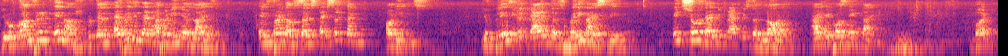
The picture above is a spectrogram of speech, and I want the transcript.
You were confident enough to tell everything that happened in your life in front of such exultant audience. You placed the characters very nicely. It showed that you practiced a lot and it was in time. But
